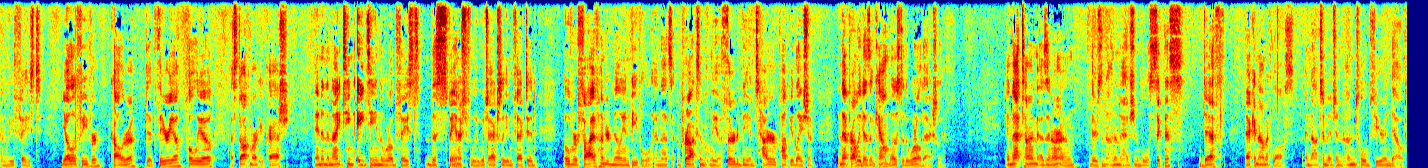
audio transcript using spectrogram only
And we've faced yellow fever, cholera, diphtheria, polio, a stock market crash, and in the 1918, the world faced the Spanish flu, which actually infected over 500 million people, and that's approximately a third of the entire population. And that probably doesn't count most of the world, actually. In that time, as in our own, there's an unimaginable sickness, death, economic loss, and not to mention untold fear and doubt.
